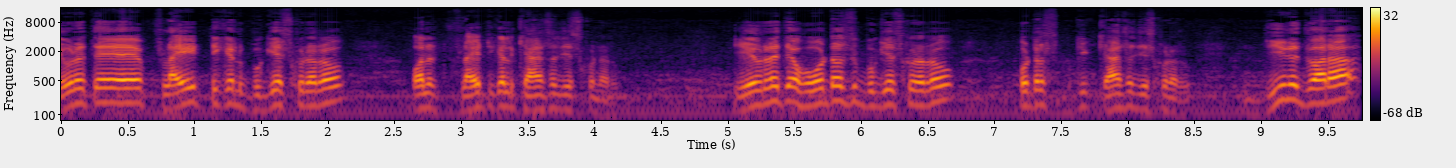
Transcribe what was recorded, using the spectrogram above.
ఎవరైతే ఫ్లైట్ టికెట్ బుక్ చేసుకున్నారో వాళ్ళ ఫ్లైట్ టికెట్ క్యాన్సిల్ చేసుకున్నారు. ఎవరైతే హోటల్స్ బుక్ చేసుకున్నారో హోటల్స్ క్యాన్సిల్ చేసుకున్నారు. దీని ద్వారా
